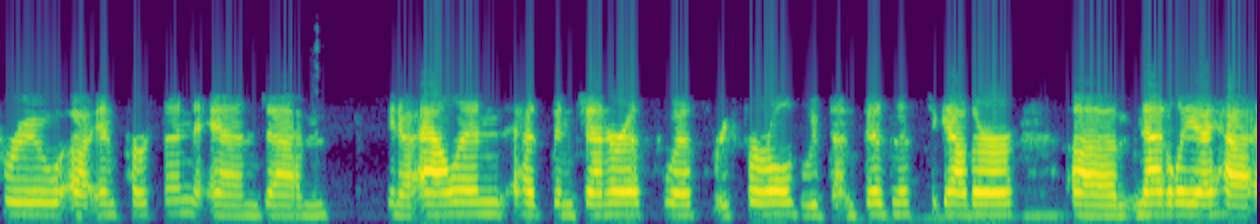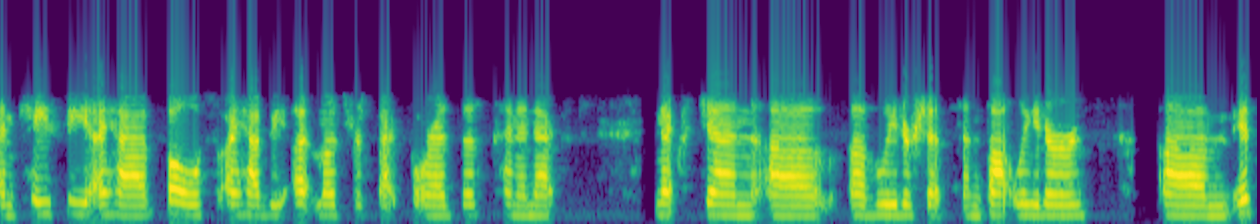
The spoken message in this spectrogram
crew uh, in person. And, um, you know, Allen has been generous with referrals. We've done business together. Um, Natalie, I have, and Casey, I have both. I have the utmost respect for as this kind of next next gen uh, of leaderships and thought leaders. Um, it's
